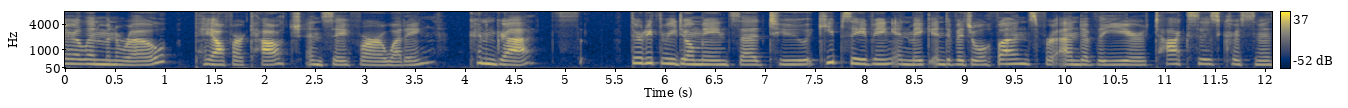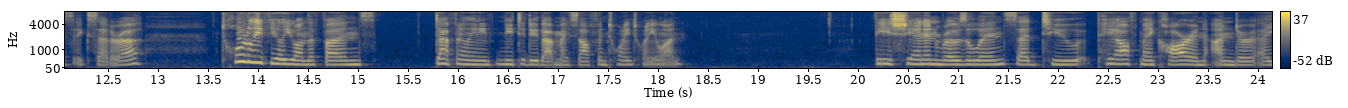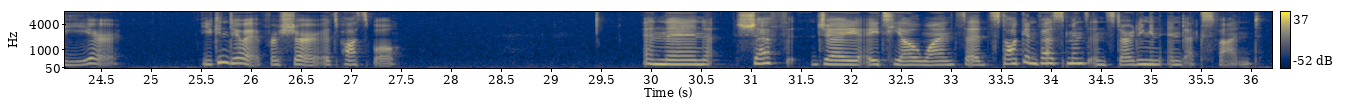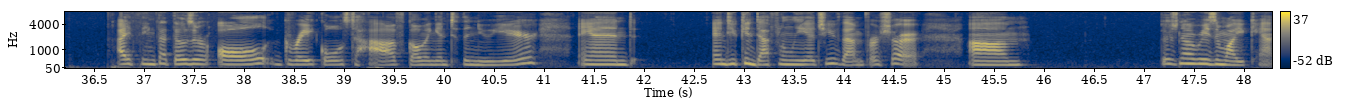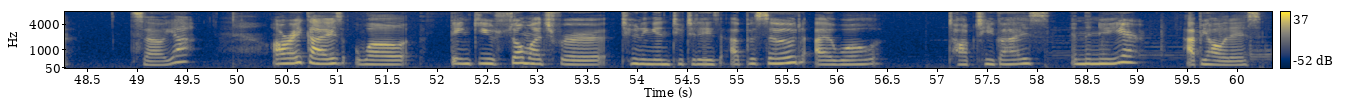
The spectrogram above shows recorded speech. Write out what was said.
Erilyn Monroe, pay off our couch and save for our wedding. Congrats. 33 Domain said to keep saving and make individual funds for end of the year taxes, Christmas, etc. Totally feel you on the funds. Definitely need to do that myself in 2021. The Shannon Rosalind said to pay off my car in under a year. You can do it for sure, it's possible. And then Chef JATL1 said stock investments and starting an index fund. I think that those are all great goals to have going into the new year and and you can definitely achieve them for sure. Um, there's no reason why you can't. So, yeah. All right, guys. Well, thank you so much for tuning in to today's episode. I will talk to you guys in the new year. Happy holidays.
